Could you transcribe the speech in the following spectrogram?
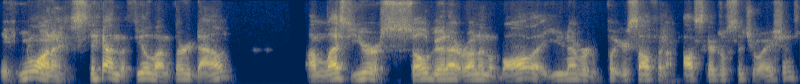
if you want to stay on the field on third down, unless you're so good at running the ball that you never put yourself in off schedule situations,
